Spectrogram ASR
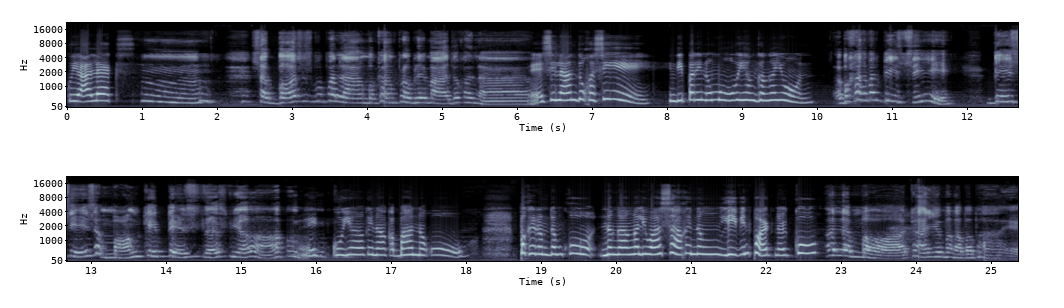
Kuya Alex. Hmm, sa boses mo pa lang, mukhang problemado ka na. Eh, si Lando kasi eh. Hindi pa rin umuwi hanggang ngayon. Ah, Baka naman busy. Busy sa monkey business niya. Eh, kuya, kinakabahan ako. Pakiramdam ko, nangangaliwa sa akin ng live-in partner ko. Alam mo, tayo mga babae,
